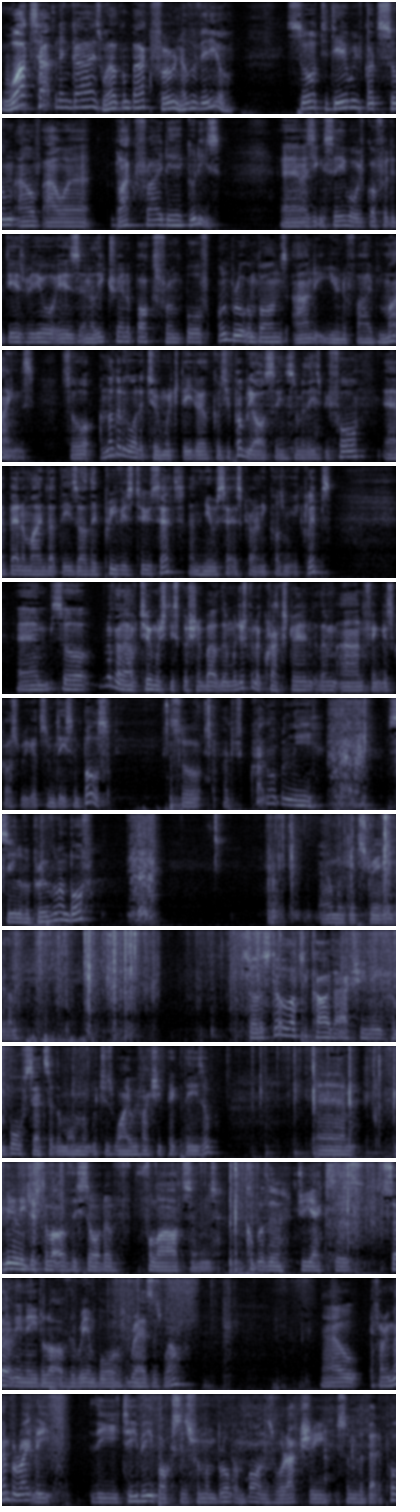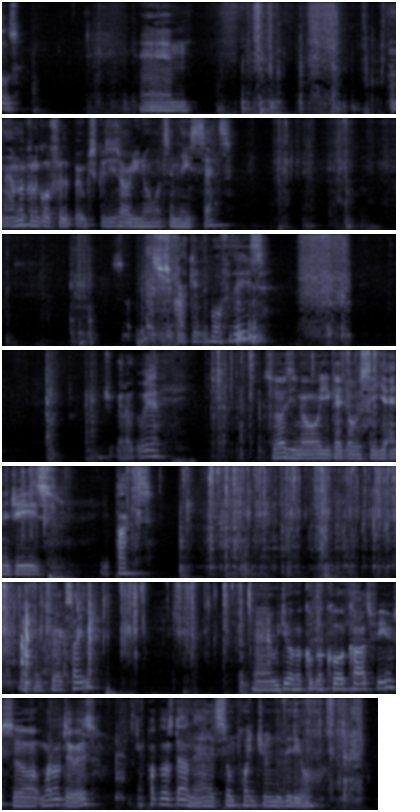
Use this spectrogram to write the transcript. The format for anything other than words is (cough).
What's happening guys? Welcome back for another video. So today we've got some of our Black Friday goodies. Um, as you can see what we've got for today's video is an Elite Trainer box from both Unbroken Bonds and Unified Minds. So I'm not going to go into too much detail because you've probably all seen some of these before. Uh, bear in mind that these are the previous two sets and the newest set is currently Cosmic Eclipse. Um, so we're not going to have too much discussion about them. We're just going to crack straight into them and fingers crossed we get some decent pulls. So I just crack open the seal of approval on both and we'll get straight into them. So there's still lots of cards I actually need from both sets at the moment, which is why we've actually picked these up. Um, mainly just a lot of the sort of full arts and a couple of the GXs certainly need a lot of the rainbow rares as well. Now, if I remember rightly, the TB boxes from Unbroken Bonds were actually some of the better pulls. Um, I'm not going to go through the books because you already know what's in these sets. So let's just crack into both of these. Check that out the way. So as you know, you get obviously your energies, your packs. Nothing too exciting. Uh, we do have a couple of code cards for you, so what I'll do is I'll pop those down there and at some point during the video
